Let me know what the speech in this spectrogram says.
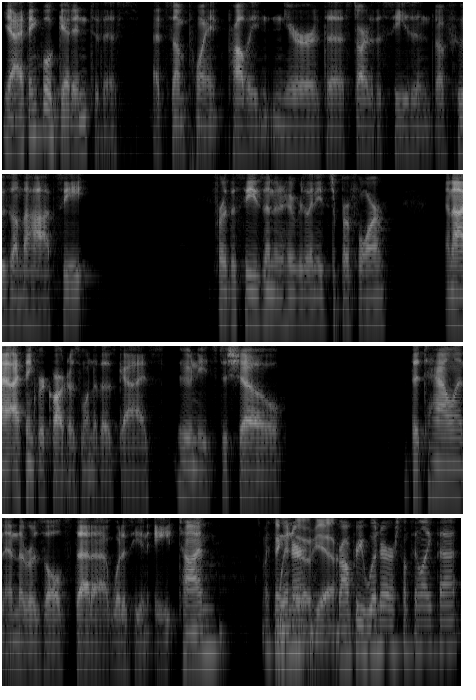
Yeah, I think we'll get into this at some point, probably near the start of the season, of who's on the hot seat for the season and who really needs to perform. And I, I think is one of those guys who needs to show the talent and the results that uh, what is he an eight time I think winner, so. Yeah, Grand Prix winner or something like that.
